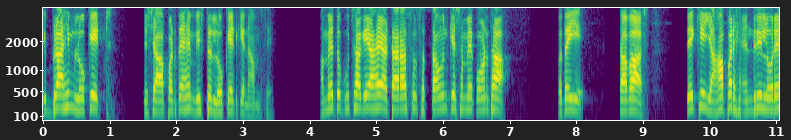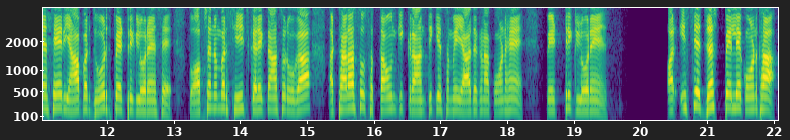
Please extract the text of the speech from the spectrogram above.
इब्राहिम लोकेट, जिसे आप पढ़ते हैं, मिस्टर लोकेट के नाम से। हमें तो पूछा गया है, अठारह के समय कौन था? बताइए। शाबाश। देखिए, यहाँ पर हेनरी लोरेंस है यहाँ पर जॉर्ज पैट्रिक लोरेंस है। तो option number C is correct answer होगा। अठारह की क्रांति के समय याद रखना कौन है? Patrick Lawrence. और इससे जस्ट पहले कौन था?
